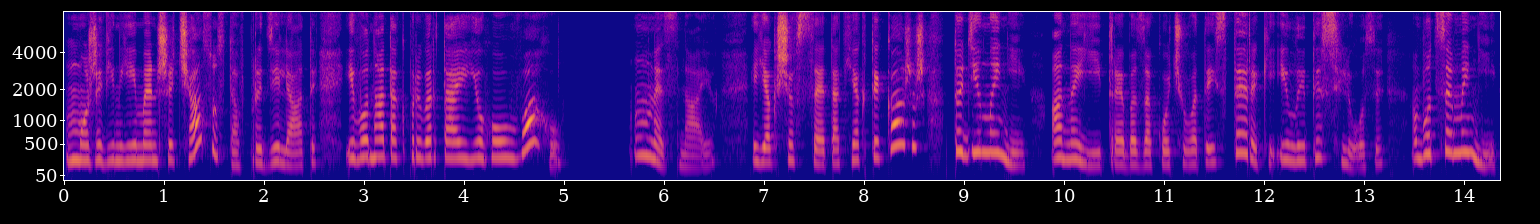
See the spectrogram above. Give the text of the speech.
Може, він їй менше часу став приділяти, і вона так привертає його увагу? Не знаю. Якщо все так, як ти кажеш, тоді мені, а не їй треба закочувати істерики і лити сльози. Бо це мені.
